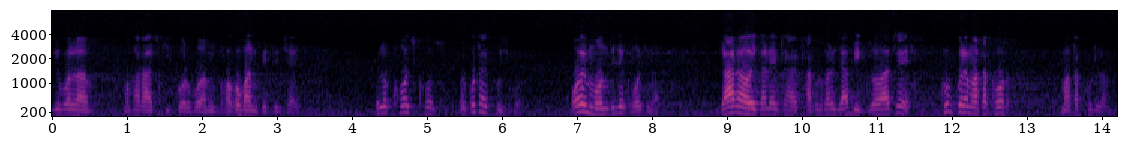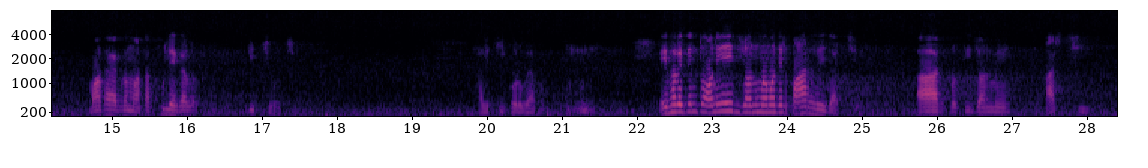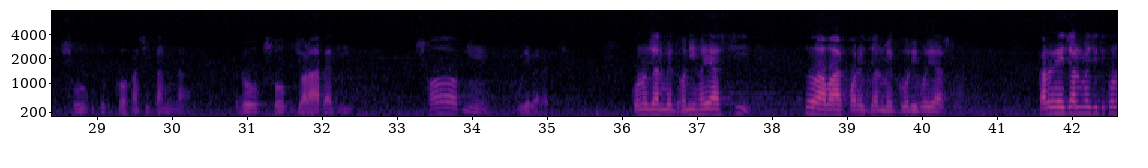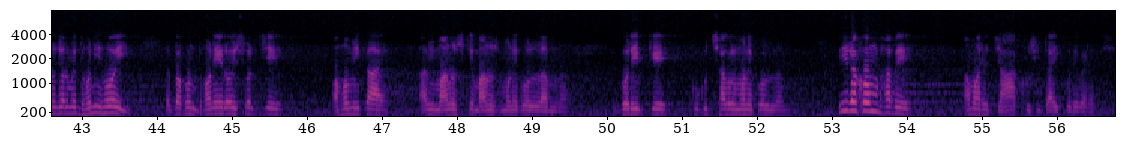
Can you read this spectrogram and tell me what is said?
গিয়ে বললাম, মহারাজ, কি করব? আমি ভগবান পেতে চাই। বলল, খোঁজ খোঁজ। ওই কোথায় খুঁজবো? ওই মন্দিরে খোঁজ না। যা না, ওইখানে ঠাকুর ঘরে যা বিগ্রহ আছে, খুব করে মাথা খোর। মাথা খুললাম মাথা একদম মাথা ফুলে গেল। কিচ্ছু হচ্ছে তাহলে কি করব এখন? এইভাবে কিন্তু অনেক জন্ম আমাদের পার হয়ে যাচ্ছে। আর প্রতি জন্মে আসছি, সুখ, দুঃখ, হাসি, কান্না, রোগ, শোক, জরা, ব্যাধি, সব নিয়ে ঘুরে বেড়াচ্ছি। কোনো জন্মে ধনী হয়ে আসছি, তো আবার পরের জন্মে গরিব হয়ে আসলাম। কারণ এই জন্মে যদি কোনো জন্মে ধনী হই, তো তখন ধনের ঐশ্বর্যে, অহমিকায় আমি মানুষকে মানুষ মনে করলাম না। গরিবকে কুকুর ছাগল মনে করলাম এইরকম ভাবে আমার যা খুশি তাই করে বেড়াচ্ছি।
